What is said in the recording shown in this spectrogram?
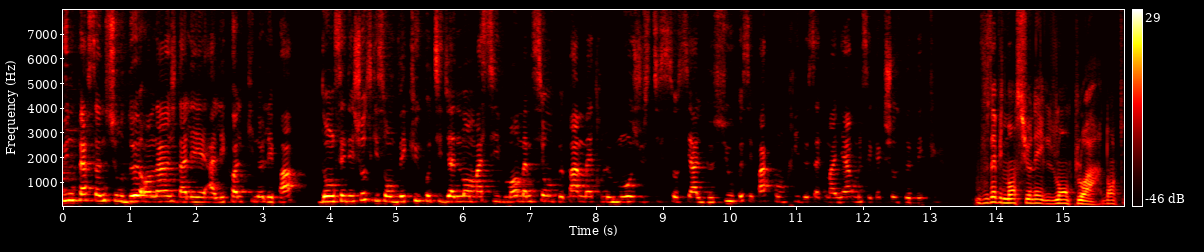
une personne sur deux en âge d'aller à l'école qui ne l'est pas. Donc, c'est des choses qui sont vécues quotidiennement, massivement, même si on ne peut pas mettre le mot justice sociale dessus ou que c'est pas compris de cette manière, mais c'est quelque chose de vécu. Vous avez mentionné l'emploi. Donc,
